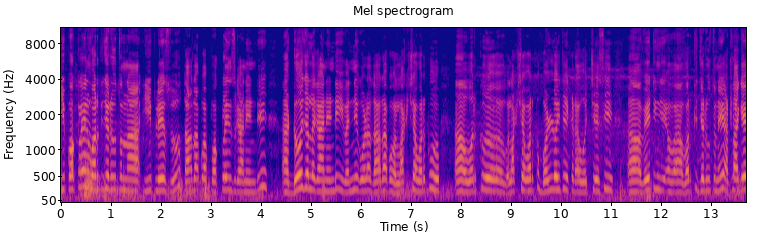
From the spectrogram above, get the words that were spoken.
ఈ పొక్లైన్ వర్క్ జరుగుతున్న ఈ ప్లేసు దాదాపు పొక్లైన్స్ కానివ్వండి డోజర్లు కానివ్వండి ఇవన్నీ కూడా దాదాపు లక్ష వరకు వర్క్ లక్ష వరకు బళ్ళు అయితే ఇక్కడ వచ్చేసి వెయిటింగ్ వర్క్ జరుగుతున్నాయి. అట్లాగే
